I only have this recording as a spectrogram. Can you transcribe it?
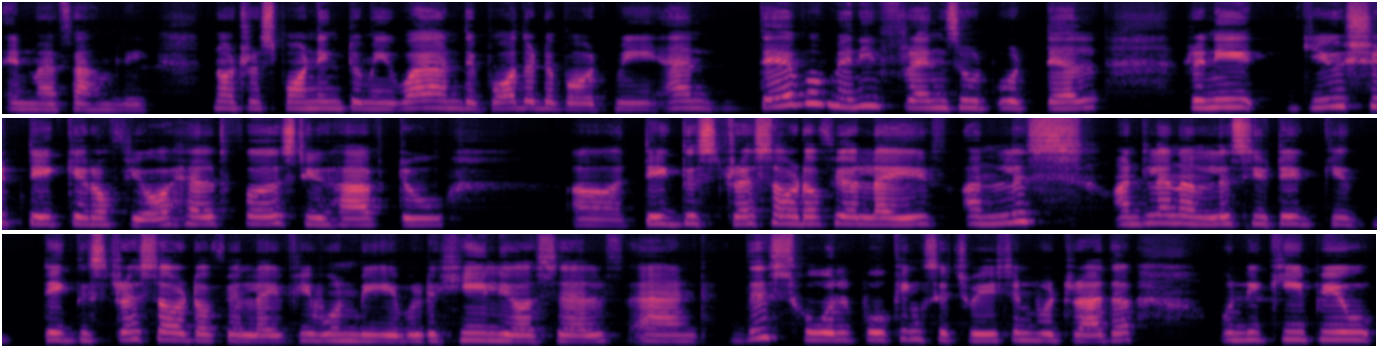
in my family not responding to me? Why aren't they bothered about me? And there were many friends who would tell Rini, you should take care of your health first. You have to uh, take the stress out of your life unless until and unless you take take the stress out of your life you won't be able to heal yourself and this whole poking situation would rather only keep you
